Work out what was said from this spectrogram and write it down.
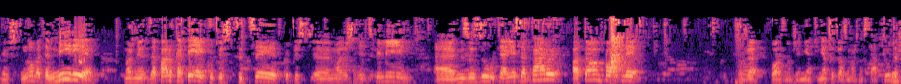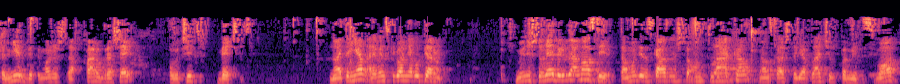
Говорит, что ну в этом мире можно за пару копеек купишь цицит, купишь, э, можешь одеть филин, э, мезузу, у тебя есть за пару, потом после уже поздно, уже нет, нет этой возможности. А тут это мир, где ты можешь за пару грошей получить вечность. Но это не, Равенский гон не был первым. Мы видим, что Ребе Людоноси, там где сказано, что он плакал, и он сказал, что я плачу по митцвот,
